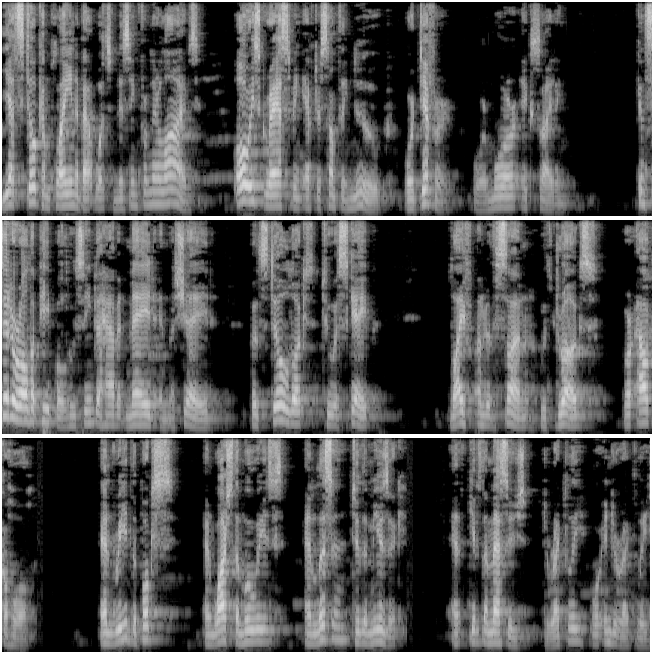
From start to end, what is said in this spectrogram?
yet still complain about what's missing from their lives, always grasping after something new or different or more exciting. Consider all the people who seem to have it made in the shade, but still look to escape life under the sun with drugs or alcohol, and read the books and watch the movies and listen to the music and gives the message directly or indirectly.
